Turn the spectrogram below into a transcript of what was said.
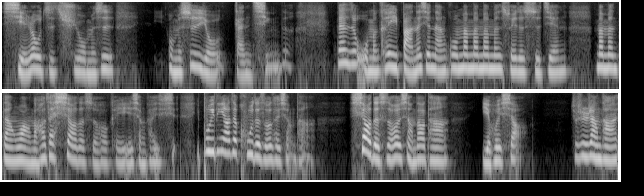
血肉之躯，我们是，我们是有感情的。但是我们可以把那些难过慢慢慢慢随着时间慢慢淡忘，然后在笑的时候可以也想开些，不一定要在哭的时候才想他，笑的时候想到他也会笑，就是让他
